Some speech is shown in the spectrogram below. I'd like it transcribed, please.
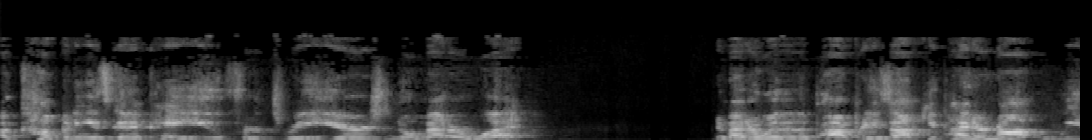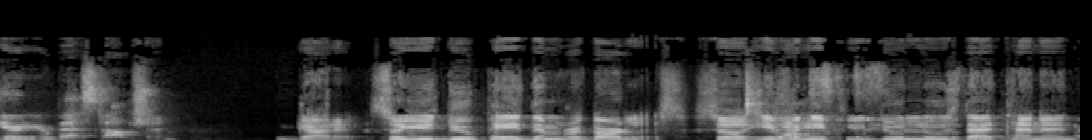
a company is going to pay you for three years no matter what, no matter whether the property is occupied or not, we are your best option. Got it. So you do pay them regardless. So even yes. if you do lose that tenant,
